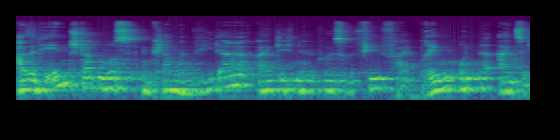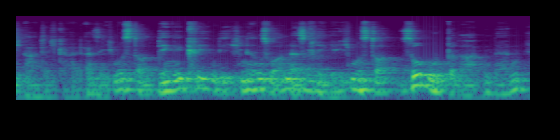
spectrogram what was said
Also die Innenstadt muss in Klammern wieder eigentlich eine größere Vielfalt bringen und eine Einzigartigkeit. Also ich muss dort Dinge kriegen, die ich nirgendwo anders kriege. Ich muss dort so gut beraten werden,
